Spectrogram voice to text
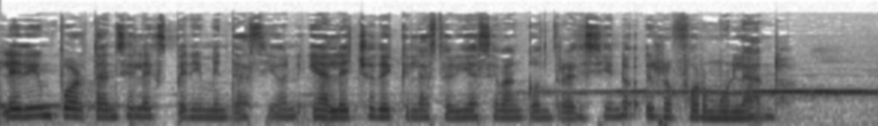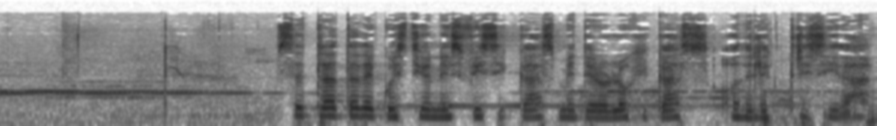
Le dio importancia a la experimentación y al hecho de que las teorías se van contradiciendo y reformulando. Se trata de cuestiones físicas, meteorológicas o de electricidad.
